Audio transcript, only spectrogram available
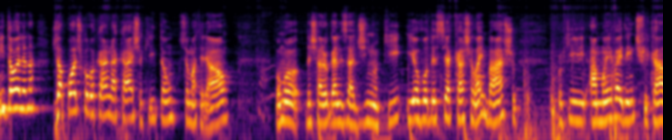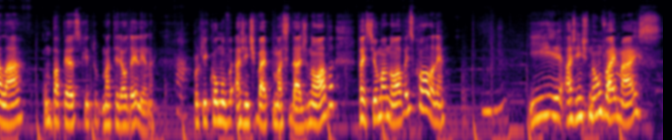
Então, Helena, já pode colocar na caixa aqui, então, seu material. Vamos deixar organizadinho aqui. E eu vou descer a caixa lá embaixo, porque a mãe vai identificar lá com o papel escrito material da Helena. Tá. Porque como a gente vai para uma cidade nova, vai ser uma nova escola, né? E a gente não vai mais...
